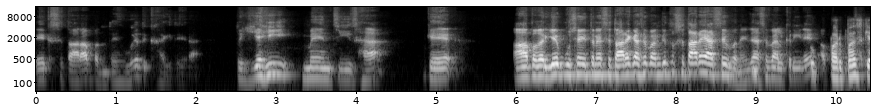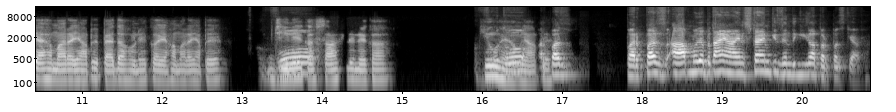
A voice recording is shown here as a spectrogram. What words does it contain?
एक सितारा बनते हुए दिखाई दे रहा है। तो यही मेन चीज़ है कि आप अगर ये पूछें इतने सितारे कैसे बन गए? तो सितारे ऐसे बने जैसे वेलकरी ने तो पर्पस क्या है हमारा यहाँ पे पैदा होने का या हमारा यहाँ पे जीने का सांस लेने का? क्यों है तो हम यहाँ पे? पर्पस पर्पस आप मुझे बताएँ आइंस्टाइन की ज़िंदगी का पर्पस क्या था?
